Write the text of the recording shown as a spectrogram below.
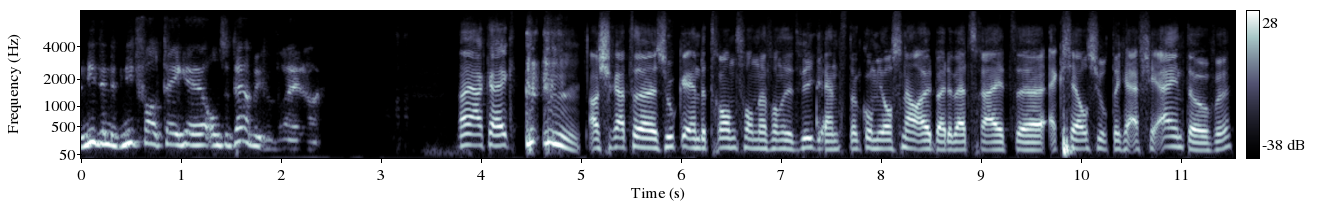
niet in het niet valt tegen onze derby van vrijdag? Nou ja, kijk, als je gaat uh, zoeken in de trant van, uh, van dit weekend, dan kom je al snel uit bij de wedstrijd Excelsior tegen FC Eindhoven.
